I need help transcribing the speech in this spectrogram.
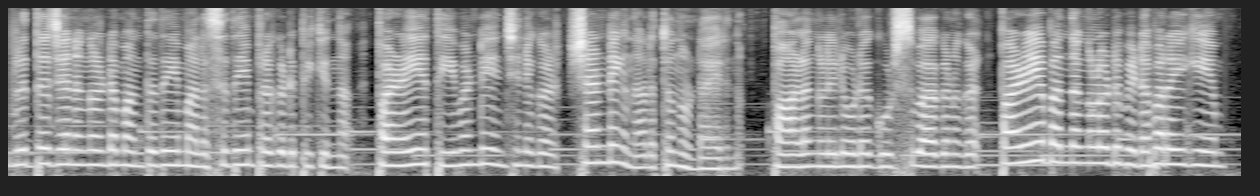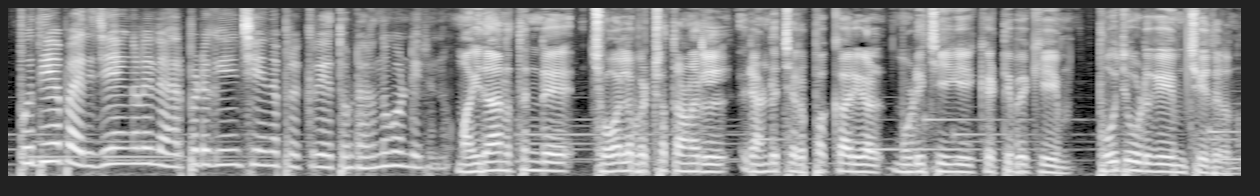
വൃദ്ധജനങ്ങളുടെ മന്ദതയും അലസതയും പ്രകടിപ്പിക്കുന്ന പഴയ തീവണ്ടി എഞ്ചിനുകൾ ഷണ്ടിങ് നടത്തുന്നുണ്ടായിരുന്നു. പാളങ്ങളിലൂടെ ഗുഡ്സ് വാഗണുകൾ പഴയ ബന്ധങ്ങളോട് വിട പറയുകയും പുതിയ പരിചയങ്ങളിൽ ഏർപ്പെടുകയും ചെയ്യുന്ന പ്രക്രിയ തുടർന്നുകൊണ്ടിരുന്നു. മൈതാനത്തിന്റെ ചോലവൃക്ഷത്തണലിൽ രണ്ട് ചെറുപ്പക്കാരികൾ മുടിച്ചീകി കെട്ടിവെക്കുകയും പൂച്ചൂടുകയും ചെയ്തിരുന്നു.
